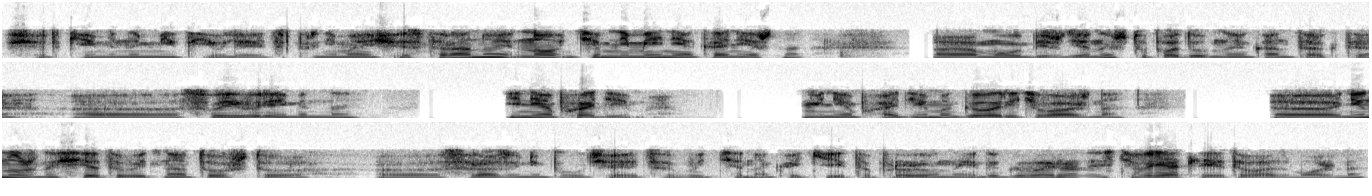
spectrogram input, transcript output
Все-таки именно МИД является принимающей стороной, но, тем не менее, конечно, э, мы убеждены, что подобные контакты своевременны и необходимы необходимо, говорить важно. Э, не нужно сетовать на то, что э, сразу не получается выйти на какие-то прорывные договоренности. Вряд ли это возможно.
